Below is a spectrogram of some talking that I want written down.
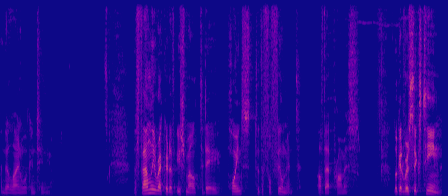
and their line will continue. The family record of Ishmael today points to the fulfillment of that promise. Look at verse 16.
